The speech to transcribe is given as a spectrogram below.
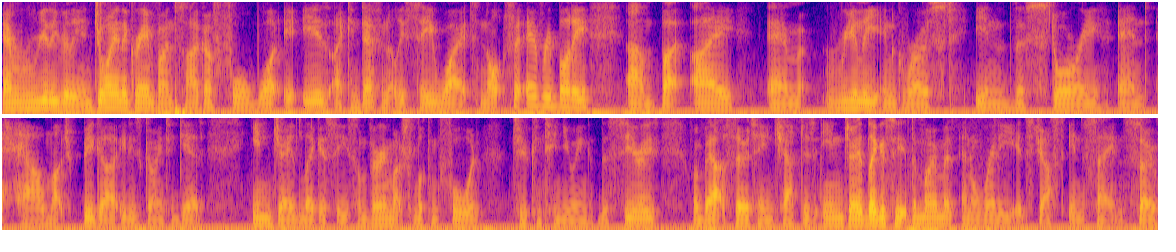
am really, really enjoying the Greenbone Saga for what it is. I can definitely see why it's not for everybody, um, but I am really engrossed in the story and how much bigger it is going to get in Jade Legacy. So I'm very much looking forward to continuing the series. We're about 13 chapters in Jade Legacy at the moment, and already it's just insane. So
